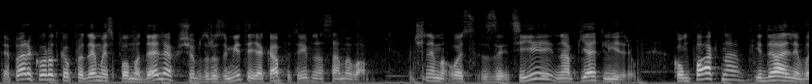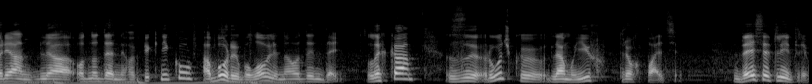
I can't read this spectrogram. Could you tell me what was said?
Тепер коротко пройдемось по моделях, щоб зрозуміти, яка потрібна саме вам. Почнемо ось з цієї на 5 літрів. Компактна, ідеальний варіант для одноденного пікніку або риболовлі на один день. Легка з ручкою для моїх трьох пальців. 10 літрів.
